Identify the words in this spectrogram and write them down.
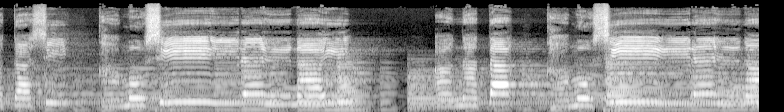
私かもしれない。あなたかもしれない。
